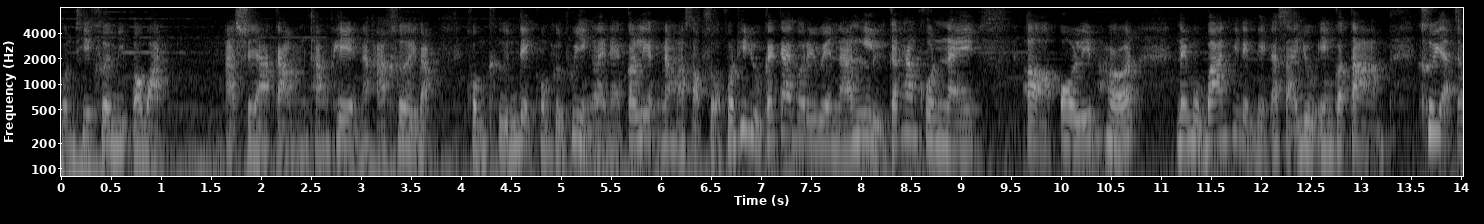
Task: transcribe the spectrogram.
คนที่เคยมีประวัติ อาชญากรรมทางเพศนะคะ เคยแบบข่มขืนเด็กข่มขืนผู้หญิงอะไรเนี่ยก็เรียกนำมาสอบสวนคนที่อยู่ใกล้ๆบริเวณนั้น หรือกระทั่งคนในโอลิฟเฮิร์ตในหมู่บ้านที่เด็กๆอาศัยอยู่เองก็ตาม คืออยากจะ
